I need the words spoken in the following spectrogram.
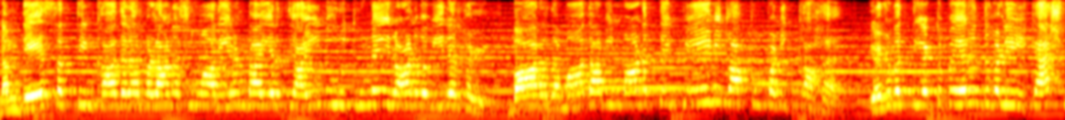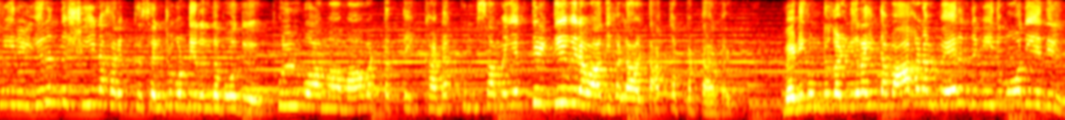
நம் தேசத்தின் காதலர்களான சுமார் இரண்டாயிரத்தி ஐநூறு துணை ராணுவ வீரர்கள் பாரத மாதாவின் மானத்தை பேணி காக்கும் பணிக்காக எழுபத்தி எட்டு பேருந்துகளில் காஷ்மீரில் இருந்து ஸ்ரீநகருக்கு சென்று கொண்டிருந்த போது புல்வாமா மாவட்டத்தை கடக்கும் சமயத்தில் தீவிரவாதிகளால் தாக்கப்பட்டார்கள். வெடிகுண்டுகள் நிறைந்த வாகனம் பேருந்து மீது மோதியதில்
